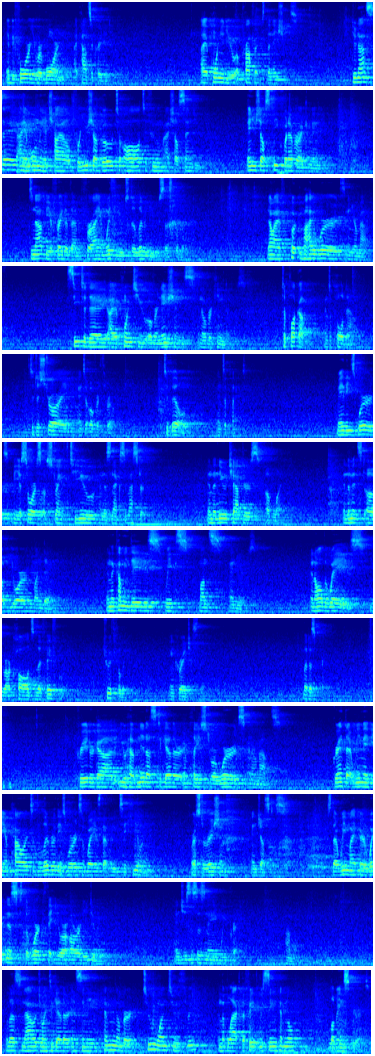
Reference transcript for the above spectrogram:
and before you were born, I consecrated you. I appointed you a prophet to the nations. Do not say, I am only a child, for you shall go to all to whom I shall send you, and you shall speak whatever I command you. Do not be afraid of them, for I am with you to deliver you, says the Lord. Now I have put my words in your mouth. See, today I appoint you over nations and over kingdoms, to pluck up and to pull down to destroy and to overthrow, to build and to plant. May these words be a source of strength to you in this next semester, in the new chapters of life, in the midst of your mundane, in the coming days, weeks, months, and years, in all the ways you are called to live faithfully, truthfully, and courageously. Let us pray. Creator God, you have knit us together and placed your words in our mouths. Grant that we may be empowered to deliver these words in ways that lead to healing, restoration, and justice. so that we might bear witness to the work that you are already doing. In Jesus' name we pray. Amen. Let us now join together in singing hymn number 2123 in the black, the Faith We Sing hymnal, Loving Spirit.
